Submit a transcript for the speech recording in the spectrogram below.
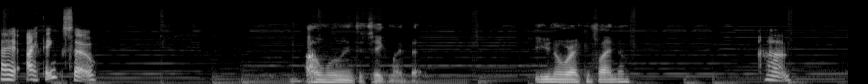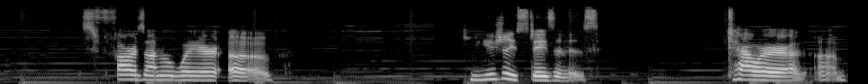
I, I think so. I'm willing to take my bet. You know where I can find him? Um, as far as I'm aware of, he usually stays in his tower um,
